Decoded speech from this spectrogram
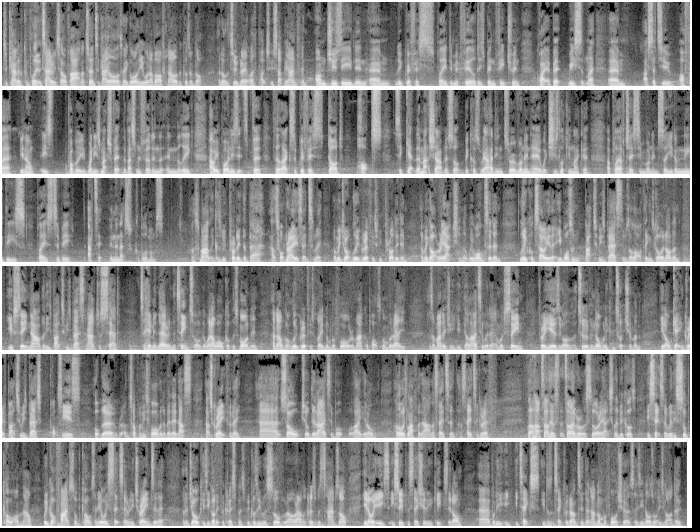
to kind of completely tire himself out. And I turn to Guy and say, go on, you want to have half an hour because I've got another two great left backs who sat behind Finn. On Tuesday evening, um, Luke Griffiths played in midfield. He's been featuring quite a bit recently. Um, I said to you off air, you know, he's probably when he's match fit the best midfield in the in the league. How important is it for, for the likes of Griffiths, Dodd, Potts to get their match sharpness up? Because we are heading to a run in here, which is looking like a, a playoff chasing running. So you're going to need these players to be at it in the next couple of months. I'm smiling because we prodded the bear. That's what Brian said to me. When we dropped Luke Griffiths, we prodded him and we got a reaction that we wanted. And Luke will tell you that he wasn't back to his best. There was a lot of things going on, and you've seen now that he's back to his best. And I've just said to him in there in the team talk that when I woke up this morning and I've got Luke Griffiths playing number four and Michael Potts number eight, as a manager, you're delighted with it. And we've seen three years ago that the two of them, nobody can touch him. And, you know, getting Griff back to his best, Potsy is up there on top of his form at the minute. That's, that's great for me. Uh, so, so delighted, but like you know, I'll always laugh at that, and I say to I say to Griff, well, I'll tell you, I'll tell everyone a story actually because he sits there with his subcoat on now. We've got five subcoats, and he always sits there and he trains in it. And the joke is he got it for Christmas because he was so around the Christmas time. So you know, he's, he's superstitious. He keeps it on, uh, but he, he, he takes he doesn't take for granted that that number four shirt says he knows what he's got to do.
